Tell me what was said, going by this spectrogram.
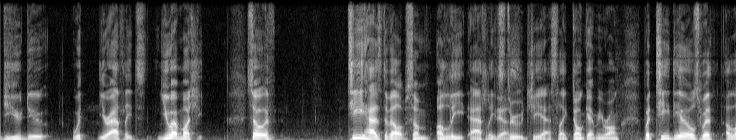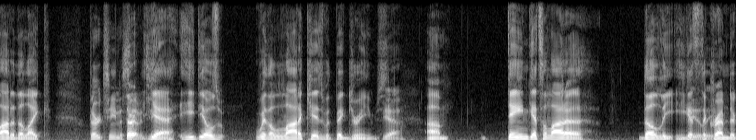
do you do with your athletes? You have much. So if T has developed some elite athletes Yes. through GS, like don't get me wrong, but T deals with a lot of the like. Thirteen to thir- seventeen. yeah, he deals with a lot of kids with big dreams. yeah. Um, Dane gets a lot of the elite. He gets the elite. creme de,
